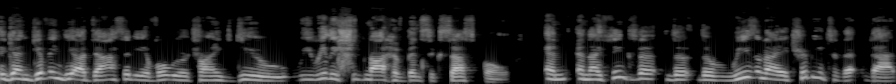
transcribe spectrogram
again, given the audacity of what we were trying to do, we really should not have been successful. And and I think the the the reason I attribute to that, that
